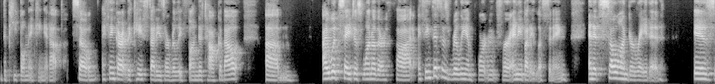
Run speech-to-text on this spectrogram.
the people making it up. So I think our the case studies are really fun to talk about. Um, I would say just one other thought. I think this is really important for anybody listening, and it's so underrated. Is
